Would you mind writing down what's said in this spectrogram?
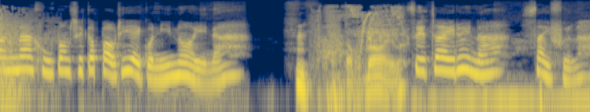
รั้งหน้าคงต้องใช้กระเป๋าที่ใหญ่กว่านี้หน่อยนะจับได้แล้วเสียใจด้วยนะ ใส่เฟอร์ล่า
